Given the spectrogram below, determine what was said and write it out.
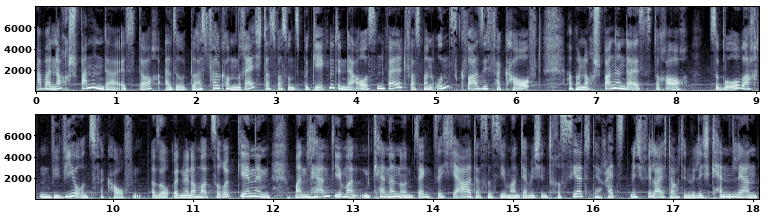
Aber noch spannender ist doch, also du hast vollkommen recht, das, was uns begegnet in der Außenwelt, was man uns quasi verkauft, aber noch spannender ist es doch auch zu beobachten, wie wir uns verkaufen. Also wenn wir nochmal zurückgehen, man lernt jemanden kennen und denkt sich, ja, das ist jemand, der mich interessiert, der reizt mich vielleicht auch, den will ich kennenlernen,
